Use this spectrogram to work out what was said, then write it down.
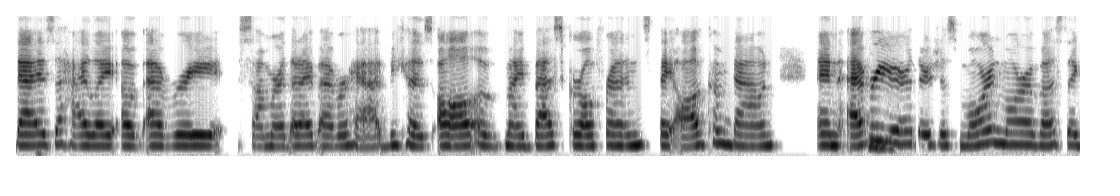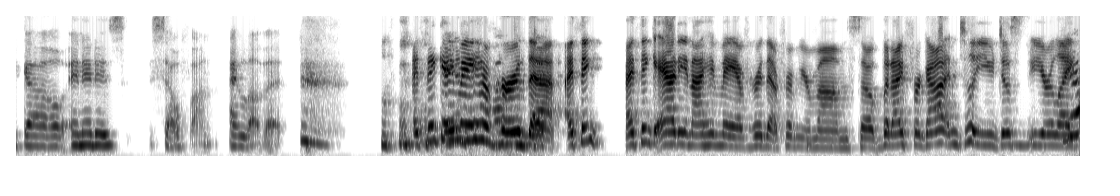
that is the highlight of every summer that I've ever had because all of my best girlfriends, they all come down and every mm-hmm. year there's just more and more of us that go and it is so fun. I love it. I think I may have heard that. I think I think Addie and I may have heard that from your mom. So, but I forgot until you just you're like, yeah.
